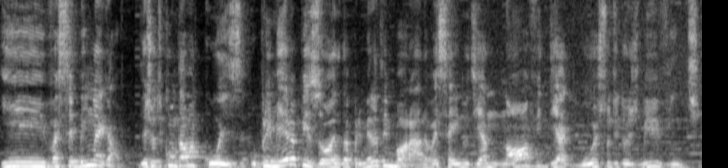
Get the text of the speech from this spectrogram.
e vai ser bem legal. Deixa eu te contar uma coisa. O primeiro episódio da primeira temporada vai sair no dia 9 de agosto de 2020.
